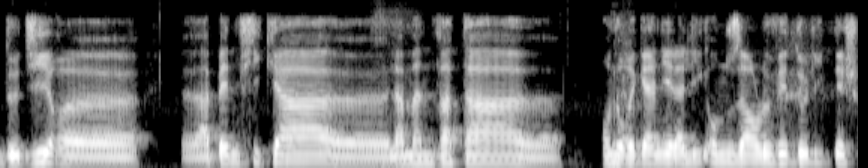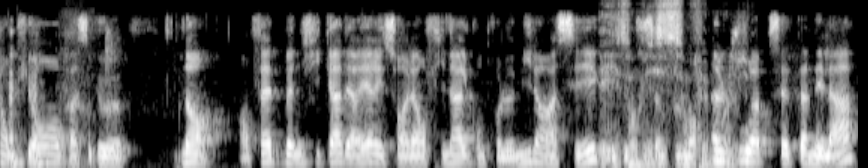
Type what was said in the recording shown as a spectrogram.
de dire à Benfica, la Manvata, on aurait gagné la ligue, on nous a enlevé deux ligues des champions parce que non, en fait, Benfica derrière, ils sont allés en finale contre le Milan AC, qui était ont- tout simplement injouable cette année-là,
